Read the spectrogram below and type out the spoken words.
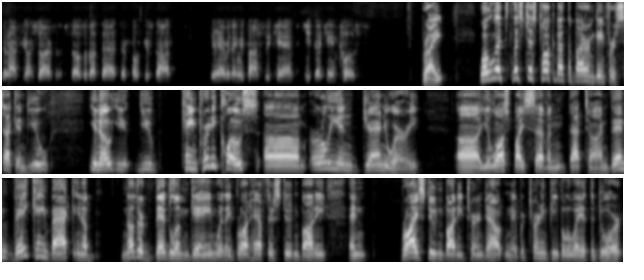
they're not feeling sorry for themselves about that. They're focused on doing everything we possibly can to keep that game close. Right. Well, let's let's just talk about the Byram game for a second. You you know, you you came pretty close um, early in January. Uh, you lost by seven that time. Then they came back in a, another bedlam game where they brought half their student body, and Rye's student body turned out, and they were turning people away at the door.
